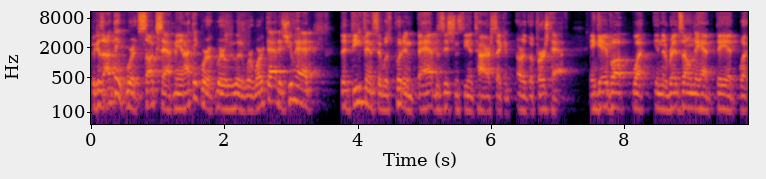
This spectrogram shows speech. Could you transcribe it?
because I think where it sucks at, man, I think where where we're worked at is you had the defense that was put in bad positions the entire second or the first half and gave up what in the red zone they had they had what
